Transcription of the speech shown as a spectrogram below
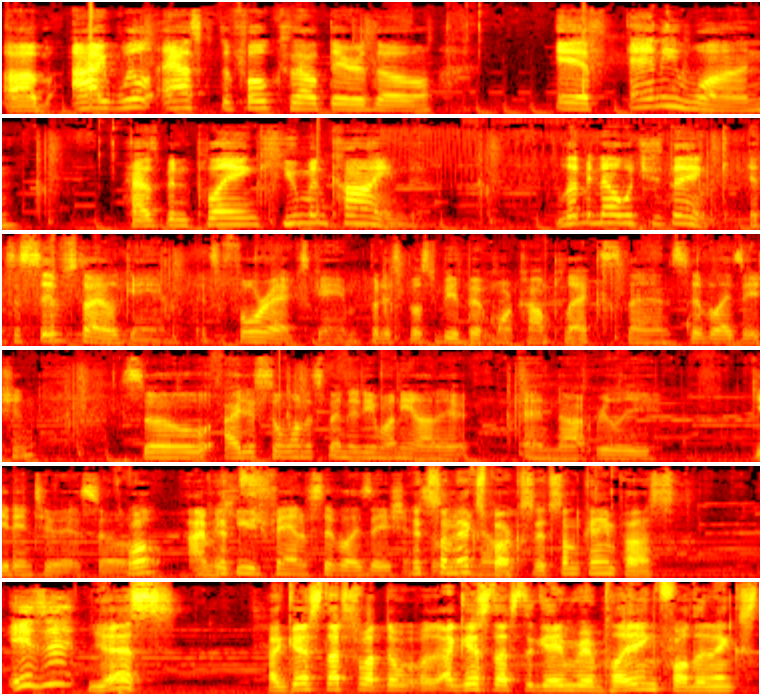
um, I will ask the folks out there though, if anyone has been playing Humankind. Let me know what you think. It's a Civ style game. It's a 4X game, but it's supposed to be a bit more complex than Civilization. So I just don't want to spend any money on it and not really get into it. So Well, I'm a huge fan of Civilization. It's so on me know. Xbox. It's on Game Pass. Is it? Yes. I guess that's what the. I guess that's the game we're playing for the next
